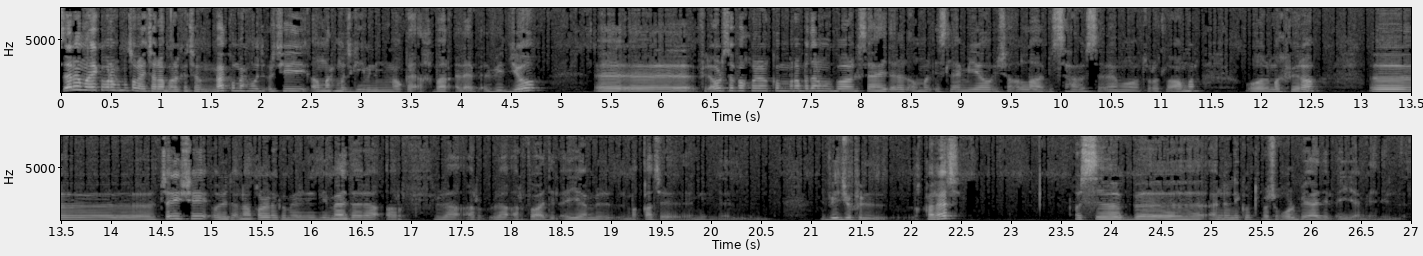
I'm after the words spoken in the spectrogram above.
السلام عليكم ورحمة الله تعالى وبركاته. معكم محمود أوتي أو محمود جيمين من موقع أخبار ألعاب الفيديو. آه، آه، في الأول سوف أقول لكم رمضان مبارك سعيد على الأمة الإسلامية وإن شاء الله بالصحة والسلامة وطولة العمر والمغفرة. آه، ثاني شيء أريد أن أقول لكم يعني لماذا لا أرف لا, أرف لا أرفع هذه الأيام المقاطع يعني الفيديو في القناة؟ والسبب أنني كنت مشغول بهذه الأيام يعني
